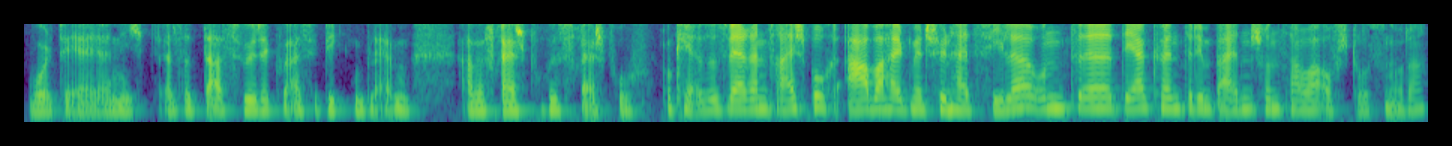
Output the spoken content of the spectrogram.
wollte er ja nicht. Also das würde quasi bicken bleiben. Aber Freispruch ist Freispruch. Okay, also es wäre ein Freispruch, aber halt mit Schönheitsfehler und äh, der könnte den beiden schon sauer aufstoßen, oder?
